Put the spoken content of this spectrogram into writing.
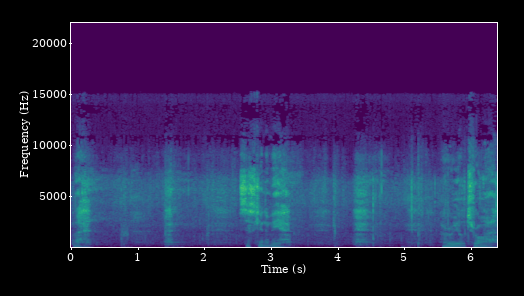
but it's just going to be a, a real trial.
